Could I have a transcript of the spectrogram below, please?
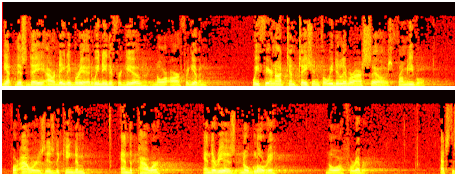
get this day our daily bread. We neither forgive nor are forgiven. We fear not temptation, for we deliver ourselves from evil. For ours is the kingdom and the power, and there is no glory, nor forever. That's the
